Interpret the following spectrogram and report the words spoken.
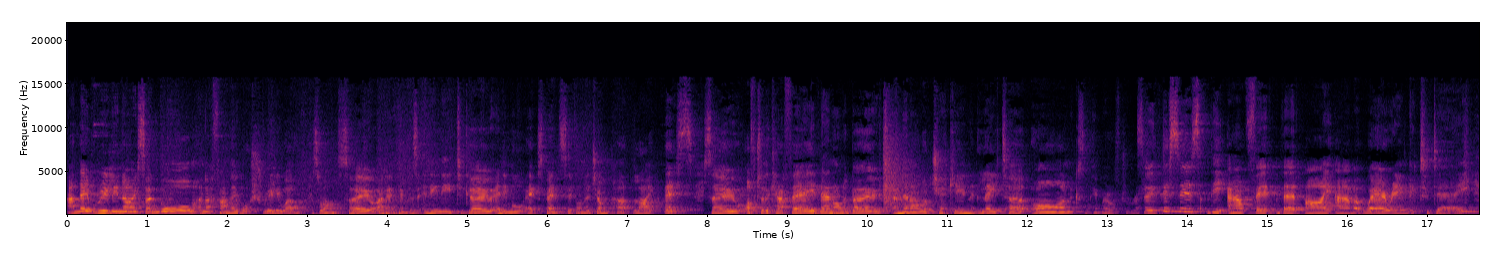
and they're really nice and warm and I find they wash really well as well so I don't think there's any need to go any more expensive on a jumper like this so off to the cafe, then on a boat, and then I will check in later on because I think we're off to rest. So this is the outfit that I am wearing today.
